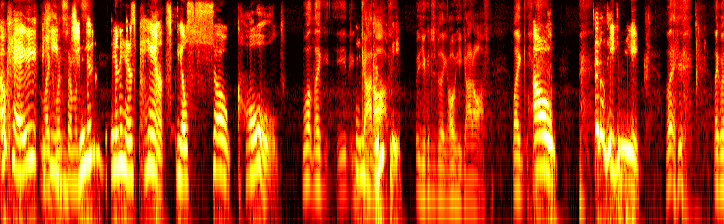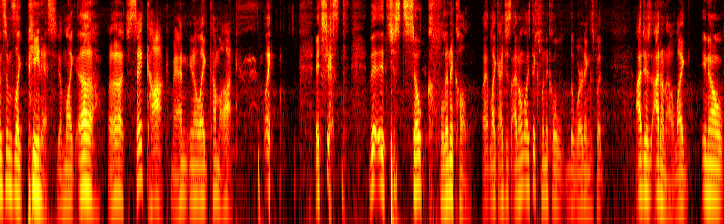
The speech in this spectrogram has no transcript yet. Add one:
Okay, Like he when someone's- jizz in his pants feels so cold well, like it, and got off. You could just be like, "Oh, he got off." Like Oh, fiddle dee dee. like like when someone's like penis i'm like ugh ugh just say cock man you know like come on like it's just it's just so clinical. I, like i just i don't like the clinical the wordings but i just i don't know like you know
